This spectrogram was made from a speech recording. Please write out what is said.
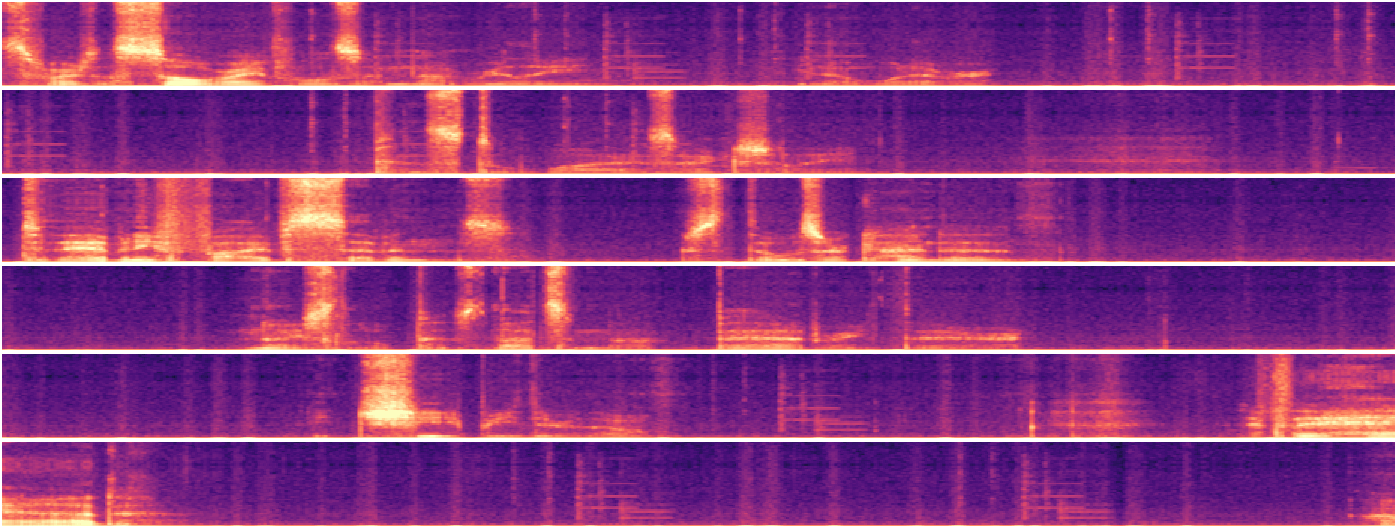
As far as assault rifles, I'm not really, you know, whatever. Pistol wise, actually. They have any five sevens? Because those are kind of nice little pistols. That's not bad right there. Ain't cheap either, though. If they had. Uh,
